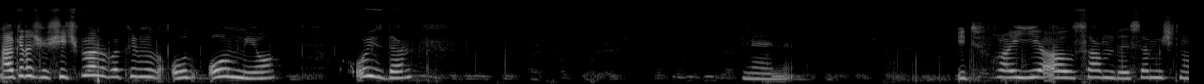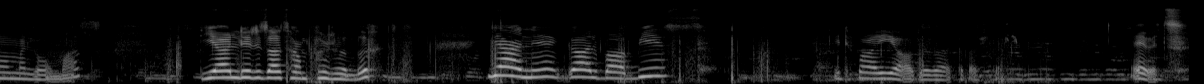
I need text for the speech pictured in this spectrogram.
Arkadaşlar hiçbir araba kırmızı ol- olmuyor. O yüzden yani itfaiye alsam desem hiç normal olmaz. Diğerleri zaten paralı. Yani galiba biz itfaiye alacağız arkadaşlar. Evet.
